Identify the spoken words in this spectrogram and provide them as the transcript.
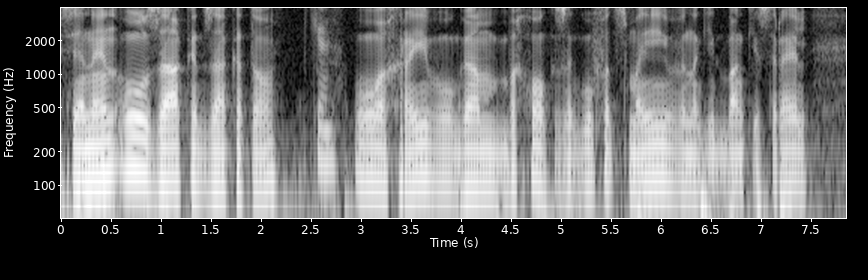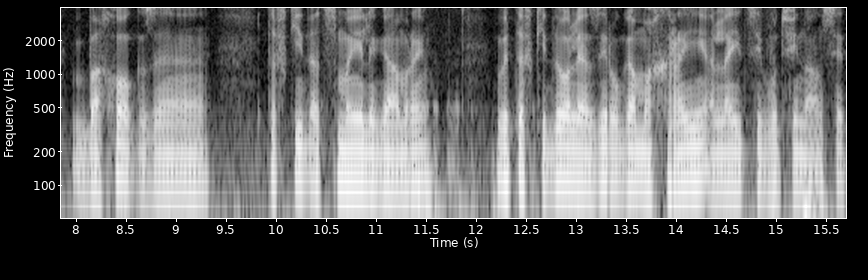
CNN, הוא זעק את זעקתו. כן. הוא אחראי והוא גם בחוק, זה גוף עצמאי, ונגיד בנק ישראל בחוק זה תפקיד עצמאי לגמרי, ותפקידו להזהיר הוא גם אחראי על היציבות פיננסית.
